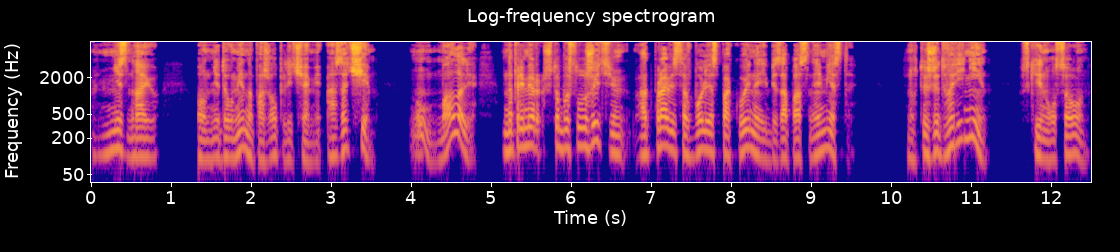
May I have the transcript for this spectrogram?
Не знаю. Он недоуменно пожал плечами. А зачем? Ну, мало ли. Например, чтобы служить, отправиться в более спокойное и безопасное место. «Ну ты же дворянин!» — вскинулся он.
